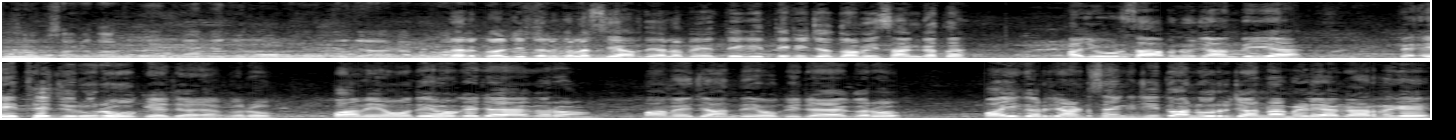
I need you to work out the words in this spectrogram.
ਸਭ ਸੰਗਤਾਂ ਨੂੰ ਬੇਨਤੀ ਹੈ ਕਿ ਜ਼ਰੂਰ ਹੋ ਕੇ ਜਾਇਆ ਕਰਨ। ਬਿਲਕੁਲ ਜੀ ਬਿਲਕੁਲ। ਅਸੀਂ ਆਪਦੇ ਵੱਲੋਂ ਬੇਨਤੀ ਕੀਤੀ ਵੀ ਜਦੋਂ ਵੀ ਸੰਗਤ ਹਜੂਰ ਸਾਹਿਬ ਨੂੰ ਜਾਂਦੀ ਆ ਤੇ ਇੱਥੇ ਜ਼ਰੂਰ ਹੋ ਕੇ ਜਾਇਆ ਕਰੋ। ਭਾਵੇਂ ਆਉਂਦੇ ਹੋ ਕੇ ਜਾਇਆ ਕਰੋ ਭਾਵੇਂ ਜਾਂਦੇ ਹੋ ਕੇ ਜਾਇਆ ਕਰੋ। ਭਾਈ ਗੁਰਜੰਟ ਸਿੰਘ ਜੀ ਤੁਹਾਨੂੰ ਰੋਜ਼ਾਨਾ ਮਿਲਿਆ ਕਰਨਗੇ।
